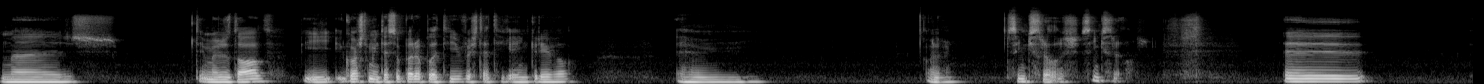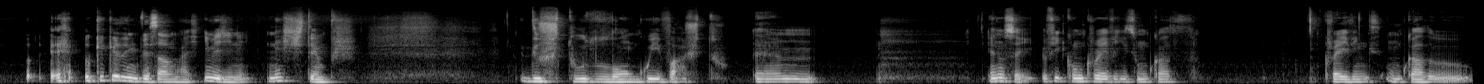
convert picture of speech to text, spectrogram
mas tem-me ajudado e gosto muito, é super apelativo, a estética é incrível. Um, olha, 5 estrelas, 5 estrelas. Uh, o que é que eu tenho pensado mais? Imaginem, nestes tempos de estudo longo e vasto, um, eu não sei, eu fico com cravings um bocado. cravings um bocado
